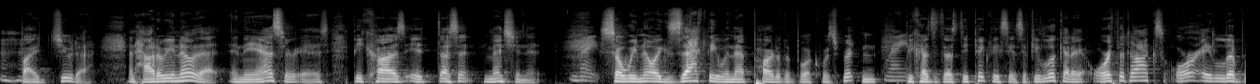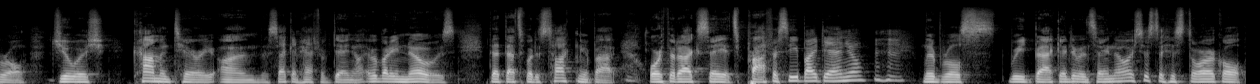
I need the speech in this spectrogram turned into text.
Mm-hmm. by Judah. And how do we know that? And the answer is because it doesn't mention it. Right. So we know exactly when that part of the book was written Right. because it does depict these things. If you look at an Orthodox or a liberal Jewish commentary on the second half of Daniel, everybody knows that that's what it's talking about. Orthodox say it's prophecy by Daniel. Mm-hmm. Liberals read back into it and say, no, it's just a historical.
